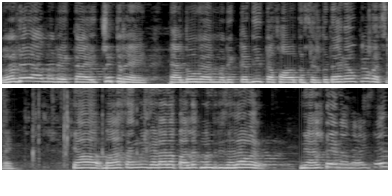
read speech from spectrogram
हृदयामध्ये काय चित्र आहे ह्या दोघांमध्ये कधी तफावत असेल तर त्याला काही उपयोगच नाही. त्या महासांगवी गडाला पालकमंत्री झाल्यावर मी आलते ना माईसाहेब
